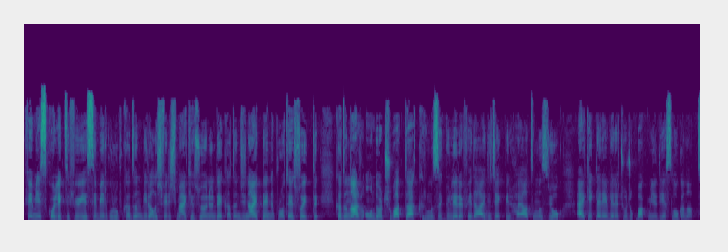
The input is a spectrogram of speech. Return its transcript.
Feminist kolektif üyesi bir grup kadın bir alışveriş merkezi önünde kadın cinayetlerini protesto etti. Kadınlar 14 Şubat'ta kırmızı güllere feda edecek bir hayatımız yok, erkekler evlere çocuk bakmaya diye slogan attı.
